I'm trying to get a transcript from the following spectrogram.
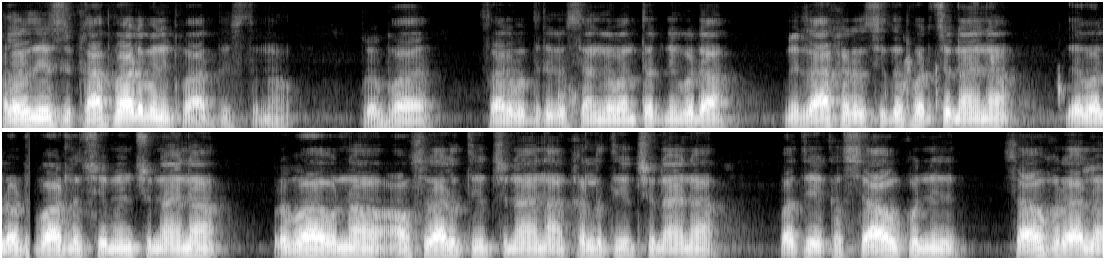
కలగజేసి కాపాడమని ప్రార్థిస్తున్నాం. ప్రభా సార్వత్రిక సంఘం అంతటిని కూడా మీరు రాకడ సిద్ధపరచునాయన దేవ లోటుపాట్లు క్షమించునాయన ప్రభా ఉన్న అవసరాలు తీర్చునాయన అక్కర్లు తీర్చునాయన ప్రతి ఒక్క సేవకుని సేవకురాలు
